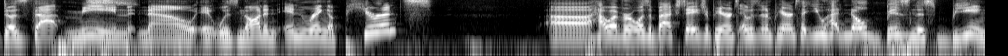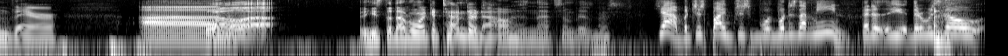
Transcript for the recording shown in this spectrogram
does that mean now it was not an in-ring appearance? Uh, however, it was a backstage appearance. It was an appearance that you had no business being there. Um, well, uh, he's the number one contender now. Isn't that some business? Yeah, but just by just what, what does that mean? That is, there was no.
